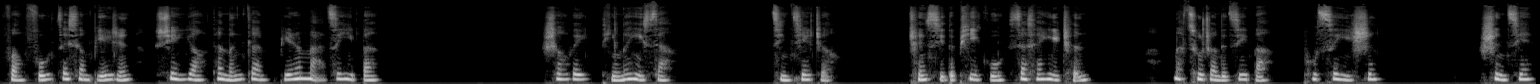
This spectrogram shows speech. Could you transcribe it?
仿佛在向别人炫耀他能干别人马子一般。稍微停了一下，紧接着，陈喜的屁股向下一沉，那粗壮的鸡巴噗呲一声，瞬间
